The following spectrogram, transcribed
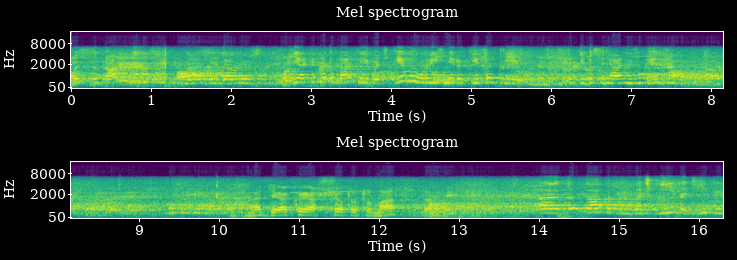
Ось зображення нашої гімназії, також як і фотографії батьків у різні роки, так і такі досить гарні стенди. Ага, дякую. А що тут у нас далі? Е, Тут також батьки та діти.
